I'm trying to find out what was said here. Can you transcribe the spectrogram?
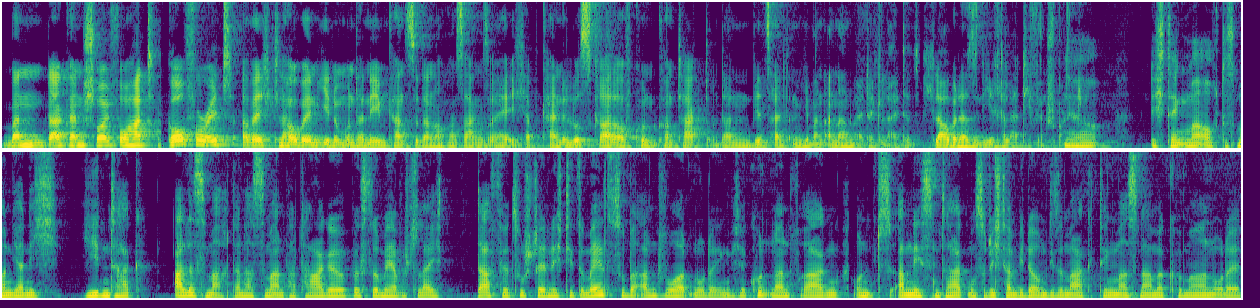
man da keinen Scheu vor hat, go for it. Aber ich glaube, in jedem Unternehmen kannst du dann auch mal sagen, so, hey, ich habe keine Lust gerade auf Kundenkontakt und dann wird es halt an jemand anderen weitergeleitet. Ich glaube, da sind die relativ entspannt. Ja, ich denke mal auch, dass man ja nicht jeden Tag alles macht. Dann hast du mal ein paar Tage, bist du mehr vielleicht dafür zuständig, diese Mails zu beantworten oder irgendwelche Kundenanfragen. Und am nächsten Tag musst du dich dann wieder um diese Marketingmaßnahme kümmern oder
